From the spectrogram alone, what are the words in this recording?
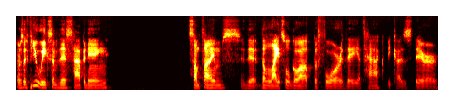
there's a few weeks of this happening. Sometimes the the lights will go out before they attack because they're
